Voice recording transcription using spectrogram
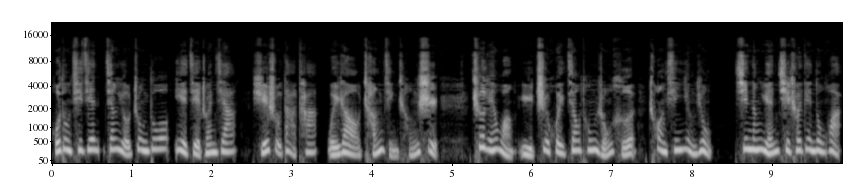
活动期间，将有众多业界专家、学术大咖围绕场景城市、车联网与智慧交通融合创新应用、新能源汽车电动化、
